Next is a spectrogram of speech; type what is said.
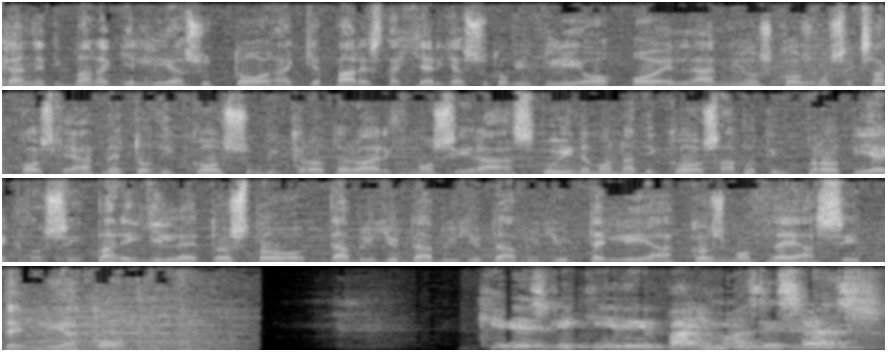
Κάνε την παραγγελία σου τώρα και πάρε στα χέρια σου το βιβλίο «Ο Ελάνιος Κόσμος 600» με το δικό σου μικρότερο αριθμό σειράς που είναι μοναδικός από την πρώτη έκδοση. Παρήγγειλέ το στο www.κοσμοθέαση.com Κυρίες και κύριοι, πάλι μαζί σας.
